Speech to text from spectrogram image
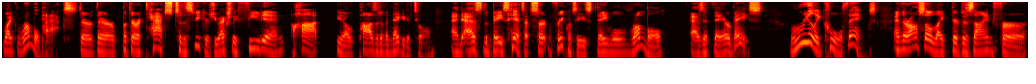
like rumble packs. They're they're but they're attached to the speakers. You actually feed in a hot, you know, positive and negative to them, and as the bass hits at certain frequencies, they will rumble as if they are bass. Really cool things, and they're also like they're designed for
